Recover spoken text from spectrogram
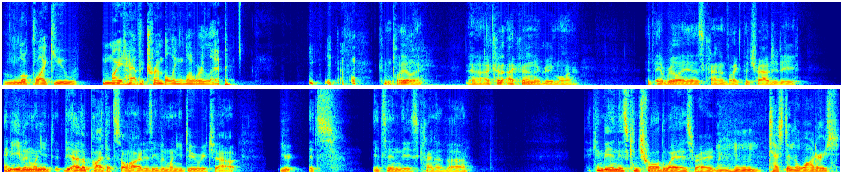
look like you might have a trembling lower lip. you know? Completely. Yeah, I couldn't, I couldn't agree more. It, it really is kind of like the tragedy. And even when you, the other part that's so hard is even when you do reach out, you're, it's, it's in these kind of, uh, it can be in these controlled ways, right? Mm-hmm. Testing the waters.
